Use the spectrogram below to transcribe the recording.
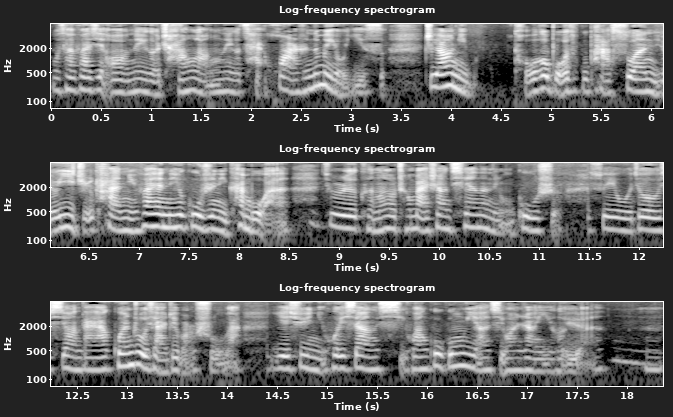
我才发现哦，那个长廊那个彩画是那么有意思。只要你头和脖子不怕酸，你就一直看，你发现那些故事你看不完，就是可能有成百上千的那种故事。所以我就希望大家关注一下这本书吧，也许你会像喜欢故宫一样喜欢上颐和园。嗯，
